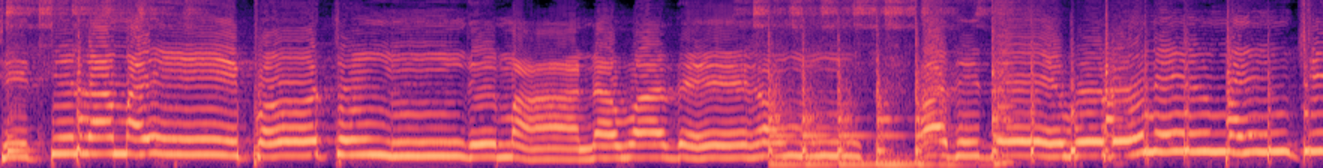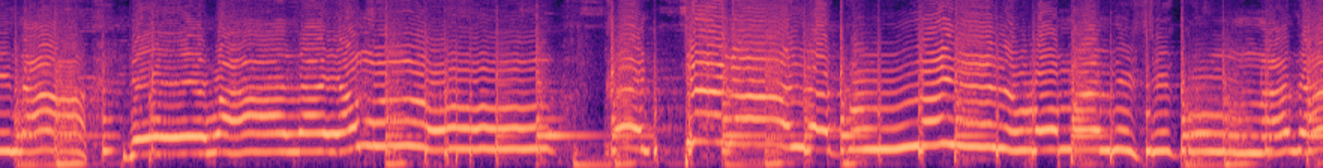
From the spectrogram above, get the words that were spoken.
శిథిలమైపోతుంది మానవ దేహం. అది దేవుడు నిర్మించిన దేవాలయము. కట్టడాలకు ఇరువ మనిషికున్నదా?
